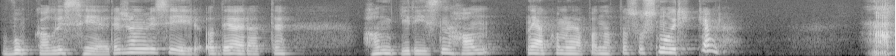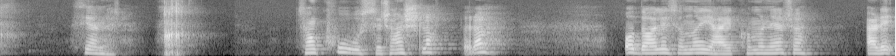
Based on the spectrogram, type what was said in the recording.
vokaliserer, som vi sier. Og det er at eh, han grisen, han Når jeg kommer ned på natta, så snorker han. Sier han. Så han koser seg, han slapper av. Og da liksom når jeg kommer ned, så er det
